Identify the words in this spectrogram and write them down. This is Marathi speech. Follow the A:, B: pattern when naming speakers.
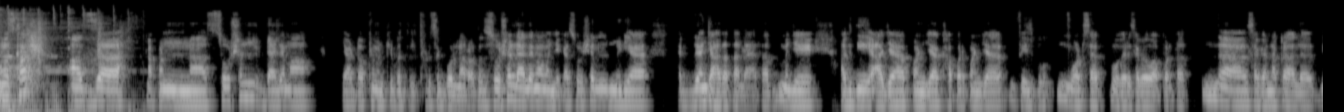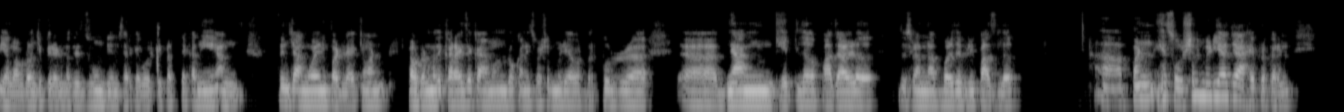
A: नमस्कार. आज आपण सोशल डायलेमा या डॉक्युमेंटरी बद्दल थोडंसं बोलणार आहोत. सोशल डायलेमा म्हणजे काय? सोशल मीडिया सगळ्यांच्या हातात आलाय आता. म्हणजे अगदी आज्या पणज्या खापर पणज्या फेसबुक व्हॉट्सअप वगैरे सगळं वापरतात. सगळ्यांना कळालं या लॉकडाऊनच्या पिरियडमध्ये झूम बिम सारख्या गोष्टी प्रत्येकाने अंग त्यांच्या अंगवळणी पडल्या किंवा लॉकडाऊनमध्ये करायचं काय म्हणून लोकांनी सोशल मीडियावर भरपूर ज्ञान घेतलं पाजाळलं दुसऱ्यांना बळजबरी पाजलं. पण हे सोशल मीडिया जे आहे प्रकरण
